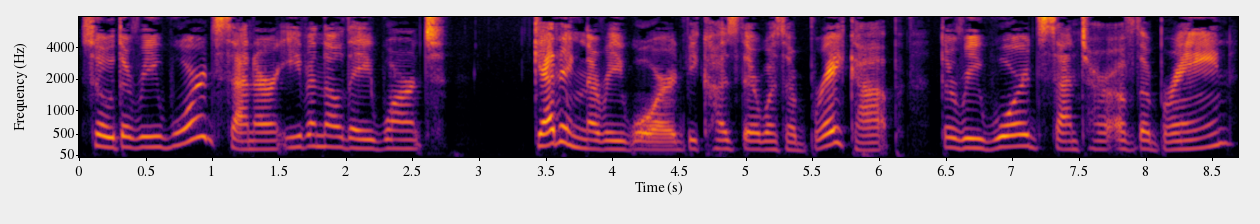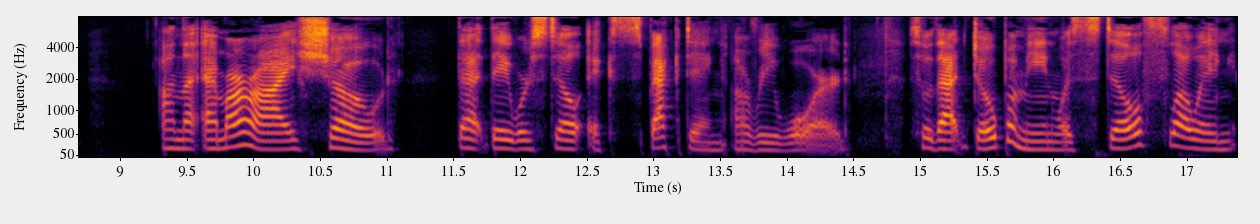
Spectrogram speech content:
So the reward center, even though they weren't getting the reward because there was a breakup, the reward center of the brain on the MRI showed that they were still expecting a reward. So that dopamine was still flowing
